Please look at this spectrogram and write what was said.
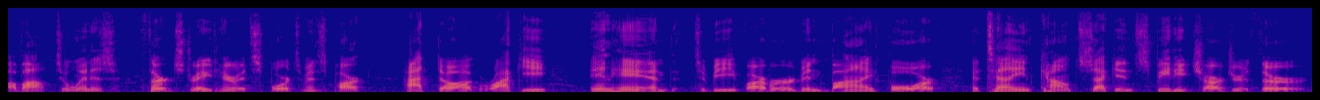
about to win his third straight here at Sportsman's Park. Hot Dog Rocky in hand to Bea Farber-Erdman by four. Italian Count second. Speedy Charger third.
